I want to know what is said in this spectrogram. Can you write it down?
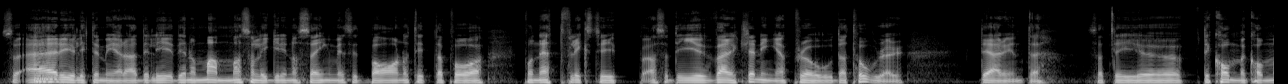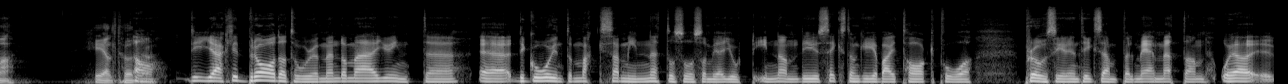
så är Mm. det ju lite mera, det, det är någon mamma som ligger i någon säng med sitt barn och tittar på, på Netflix typ. Alltså det är ju verkligen inga Pro-datorer. Det är det ju inte. Så att det är ju, det kommer komma. Helt hundra. ja, det är jäkligt bra datorer, men de är ju inte, eh, det går ju inte att maxa minnet och så som vi har gjort innan. Det är ju 16 GB tak på Pro-serien till exempel med M1. Och jag, eh,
